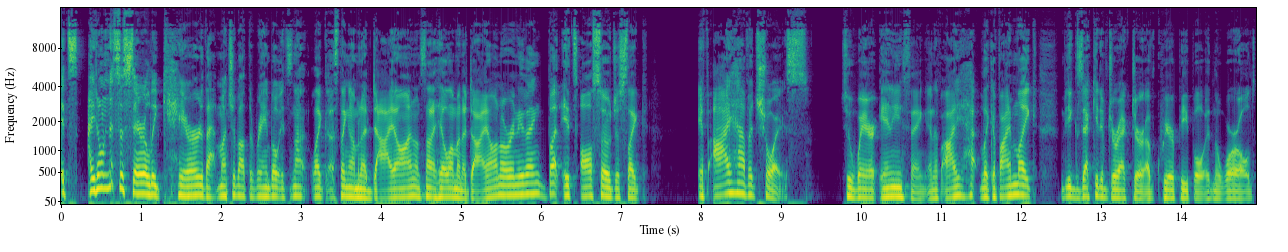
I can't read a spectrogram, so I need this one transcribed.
it's, I don't necessarily care that much about the rainbow. It's not like a thing I'm going to die on. It's not a hill I'm going to die on or anything, but it's also just like, if I have a choice to wear anything. And if I ha- like, if I'm like the executive director of queer people in the world,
